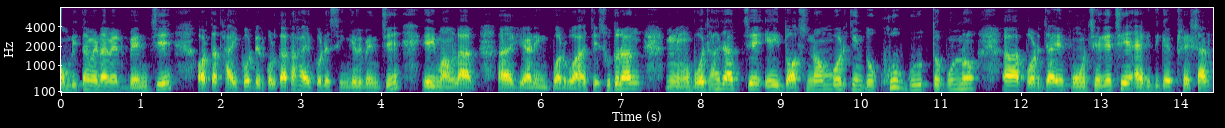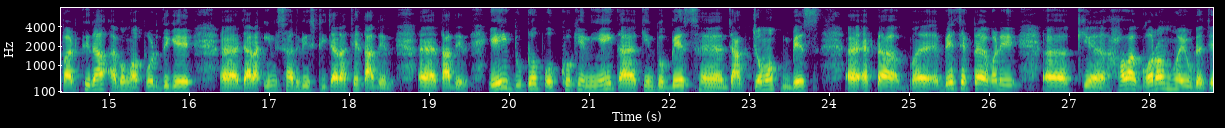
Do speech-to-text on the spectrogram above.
অমৃতা ম্যাডামের বেঞ্চে, অর্থাৎ হাইকোর্টের, কলকাতা হাইকোর্টের সিঙ্গেল বেঞ্চে এই মামলার হিয়ারিং পর্ব আছে। সুতরাং বোঝা যাচ্ছে এই দশ নম্বর কিন্তু খুব গুরুত্বপূর্ণ পর্যায়ে পৌঁছে গেছে। একদিকে ফ্রেশার প্রার্থীরা এবং অপরদিকে যারা ইন সার্ভিস টিচার আছে তাদের তাদের। এই দুটো পক্ষকে নিয়েই তা কিন্তু বেশ জাঁকজমক, বেশ একটা বেশ একটা মানে হাওয়া গরম হয়ে উঠেছে।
